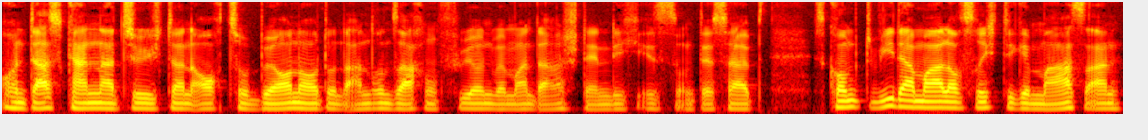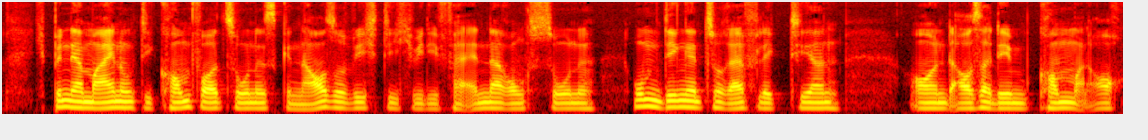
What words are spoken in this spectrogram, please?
Und das kann natürlich dann auch zu Burnout und anderen Sachen führen, wenn man da ständig ist. Und deshalb, es kommt wieder mal aufs richtige Maß an. Ich bin der Meinung, die Komfortzone ist genauso wichtig wie die Veränderungszone, um Dinge zu reflektieren. Und außerdem kommen auch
